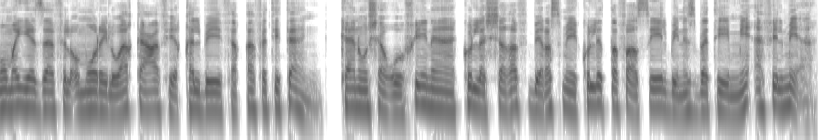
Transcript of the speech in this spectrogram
مميزة في الأمور الواقعة في قلب ثقافة تانغ. كانوا شغوفين كل الشغف برسم كل التفاصيل بنسبة 100%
